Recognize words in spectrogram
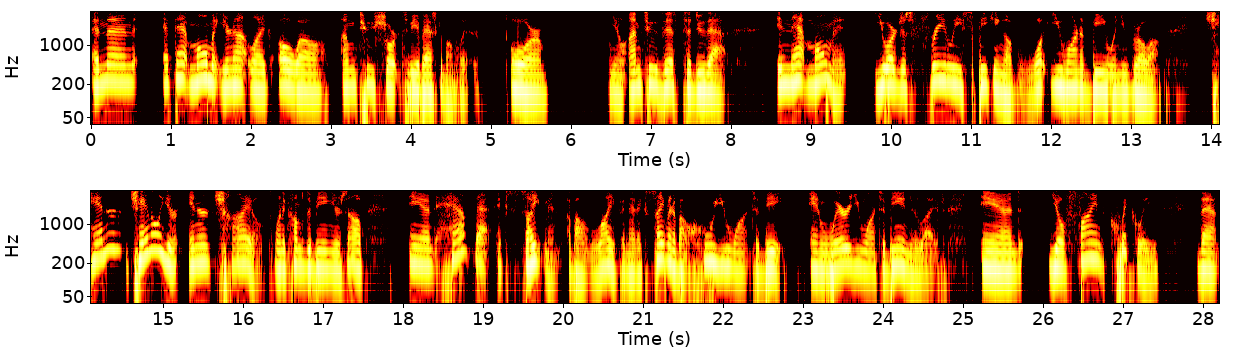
and then at that moment you're not like oh well i'm too short to be a basketball player or you know i'm too this to do that. In that moment you are just freely speaking of what you want to be when you grow up. Channel channel your inner child when it comes to being yourself and have that excitement about life and that excitement about who you want to be and where you want to be in your life. And you'll find quickly that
